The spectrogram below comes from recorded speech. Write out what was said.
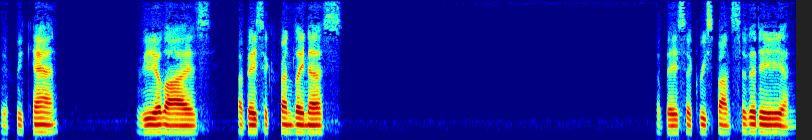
if we can't realize a basic friendliness, a basic responsivity and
